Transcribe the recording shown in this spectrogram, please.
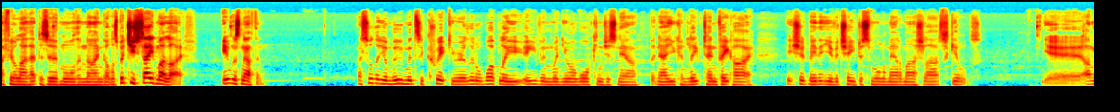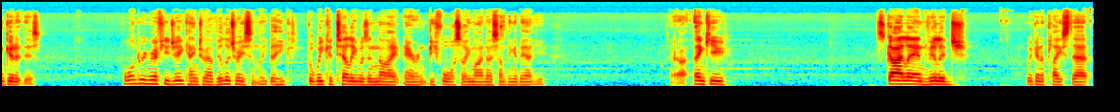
I feel like that deserved more than $9. But you saved my life. It was nothing. I saw that your movements are quick. You were a little wobbly even when you were walking just now, but now you can leap 10 feet high. It should be that you've achieved a small amount of martial arts skills. Yeah, I'm good at this. A wandering refugee came to our village recently, but he but we could tell he was a knight errant before, so he might know something about you. Alright, thank you. Skyland Village. We're going to place that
